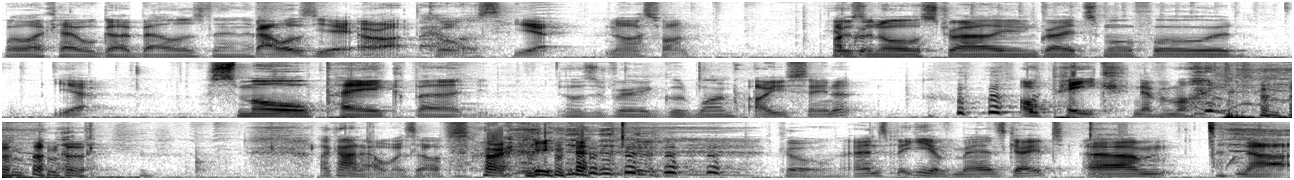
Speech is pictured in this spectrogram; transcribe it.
well, okay, we'll go Ballas then. Ballas, yeah, all right, cool, yeah, nice one, He was an All Australian, great small forward. yeah. Small peak, but it was a very good one. Oh, you seen it? oh, peak. Never mind. I can't help myself. Sorry. cool. And speaking of Manscaped, um, nah.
